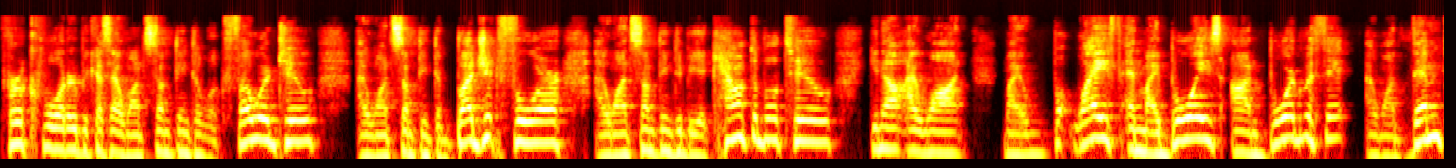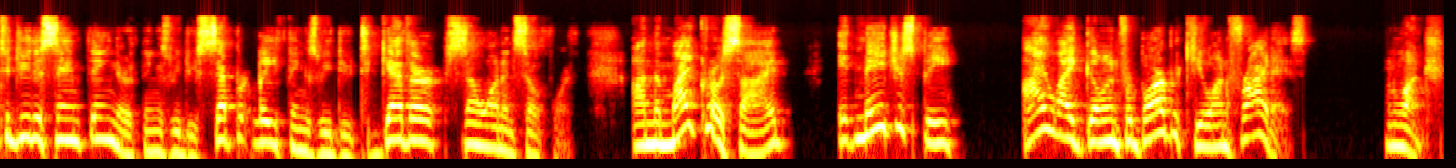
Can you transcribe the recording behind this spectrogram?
per quarter because I want something to look forward to. I want something to budget for. I want something to be accountable to. You know, I want my wife and my boys on board with it. I want them to do the same thing. There are things we do separately, things we do together, so on and so forth. On the micro side, it may just be I like going for barbecue on Fridays and lunch.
